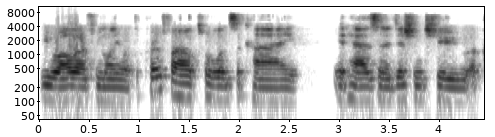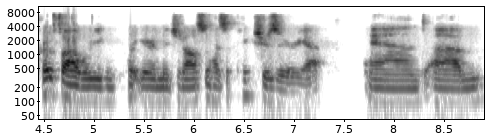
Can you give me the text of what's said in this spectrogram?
you all are familiar with the profile tool in Sakai, it has, in addition to a profile where you can put your image, it also has a pictures area. And um,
